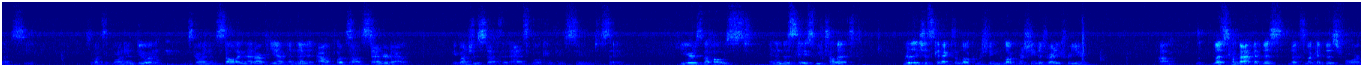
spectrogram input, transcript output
Let's see. So what's it going and doing? It's going and installing that RPM and then it outputs on standard out a bunch of stuff that Ansible can consume to say, here's the host. And in this case, we tell it, really just connect to the local machine. The local machine is ready for you. Um, let's come back at this, let's look at this for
